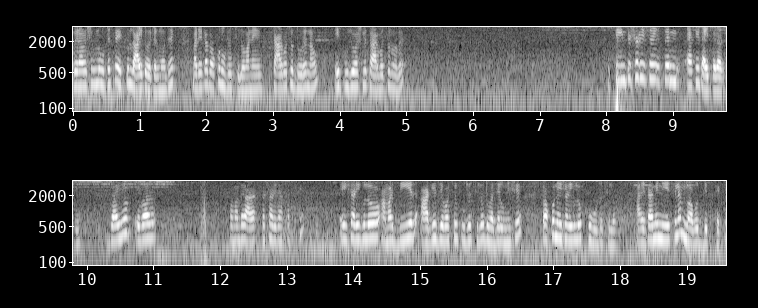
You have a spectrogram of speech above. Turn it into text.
বেনারসিগুলো উঠেছে একটু লাইট ওয়েটের মধ্যে বাট এটা তখন উঠেছিল মানে চার বছর ধরে নাও, এই পুজো আসলে চার বছর হবে। তিনটে শাড়ি সেম একই টাইপের আর কি। যাই হোক, এবার তোমাদের আর একটা শাড়ি দেখাচ্ছি। এই শাড়িগুলো আমার বিয়ের আগে যে বছর পুজো ছিল দু হাজার উনিশে, তখন এই শাড়িগুলো খুব উঠেছিল। আর এটা আমি নিয়েছিলাম নবদ্বীপ থেকে।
